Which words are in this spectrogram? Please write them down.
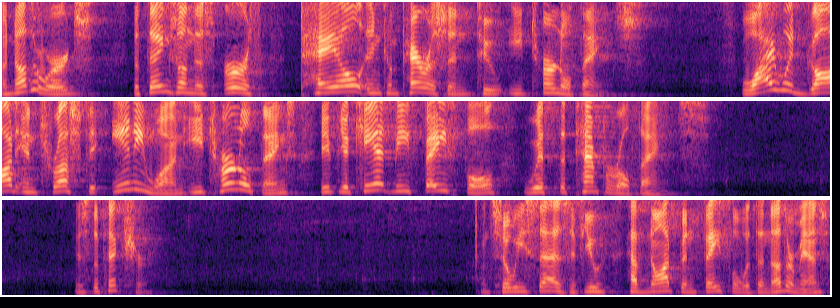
In other words, the things on this earth pale in comparison to eternal things. Why would God entrust to anyone eternal things if you can't be faithful with the temporal things? Is the picture. And so he says, if you have not been faithful with another man's,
